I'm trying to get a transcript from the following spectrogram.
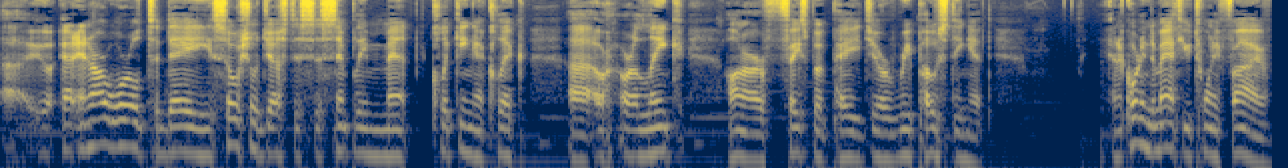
Uh, in our world today, social justice has simply meant clicking a click uh, or, or a link on our Facebook page or reposting it. And according to Matthew 25,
